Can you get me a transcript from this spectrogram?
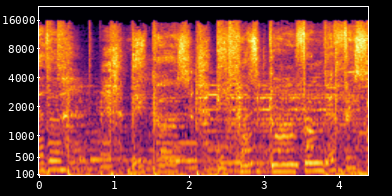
Together. Because, because we come from different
